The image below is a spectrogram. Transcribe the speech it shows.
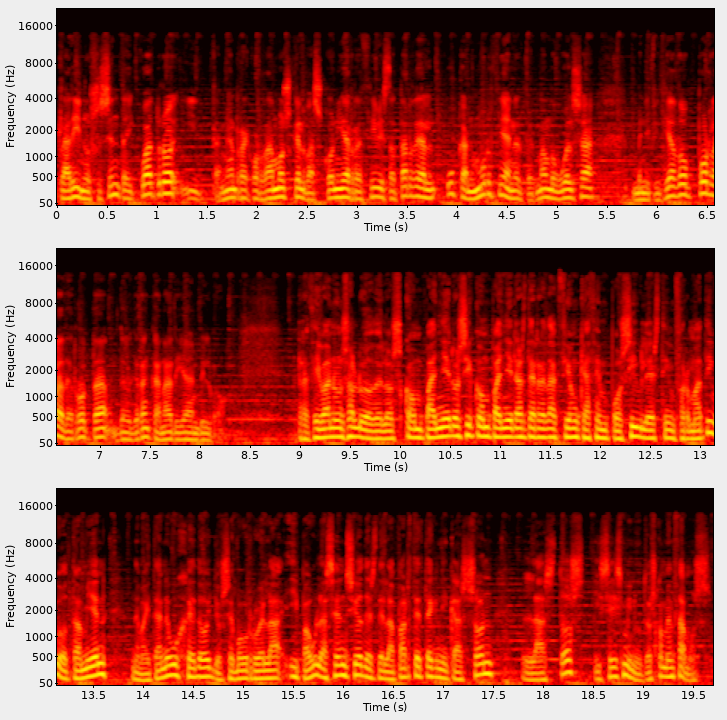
Clarino 64 y también recordamos que el Vasconia recibe esta tarde al UCAN Murcia en el Fernando Huelsa, beneficiado por la derrota del Gran Canaria en Bilbao. Reciban un saludo de los compañeros y compañeras de redacción que hacen posible este informativo. También de Maitán Eugedo, Joseba Urruela y Paula Asensio desde la parte técnica. Son las 2 y 6 minutos. Comenzamos.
